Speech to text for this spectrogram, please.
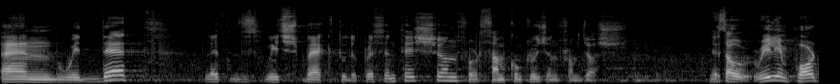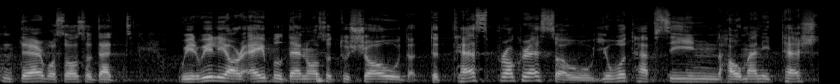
And with that, let's switch back to the presentation for some conclusion from Josh. So really important there was also that we really are able then also to show the, the test progress. So you would have seen how many tests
